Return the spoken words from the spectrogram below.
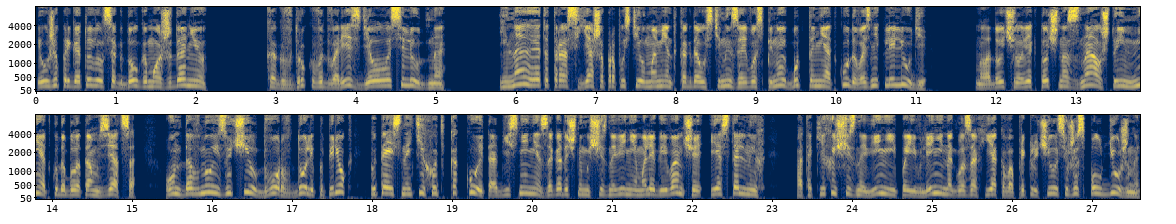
и уже приготовился к долгому ожиданию, как вдруг во дворе сделалось людно. И на этот раз Яша пропустил момент, когда у стены за его спиной будто ниоткуда возникли люди. Молодой человек точно знал, что им неоткуда было там взяться. Он давно изучил двор вдоль и поперек, пытаясь найти хоть какое-то объяснение загадочным исчезновениям Олега Ивановича и остальных, а таких исчезновений и появлений на глазах Якова приключилось уже с полдюжины.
